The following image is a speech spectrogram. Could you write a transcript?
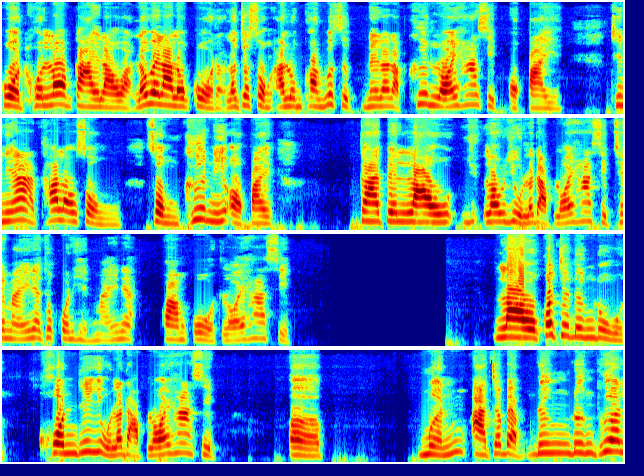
โกรธคนรอบกายเราอะ แล้วเวลาเราโกรธอะเราจะส่งอารมณ์ความรู้สึกในระดับขึ้นร้อยห้าสิบออกไป ทีเนี้ยถ้าเราส่งส่งคลื่นนี้ออกไป กลายเป็นเราเราอยู่ระดับร้อยห้าสิบใช่ไหมเนี่ย ทุกคนเห็นไหมเนี่ย ความโกรธร้อยห้าสิบเราก็จะดึงดูดคนที่อยู่ระดับร้อยห้าสิบเอ่อเหมือนอาจจะแบบดึงดึงเพื่อน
